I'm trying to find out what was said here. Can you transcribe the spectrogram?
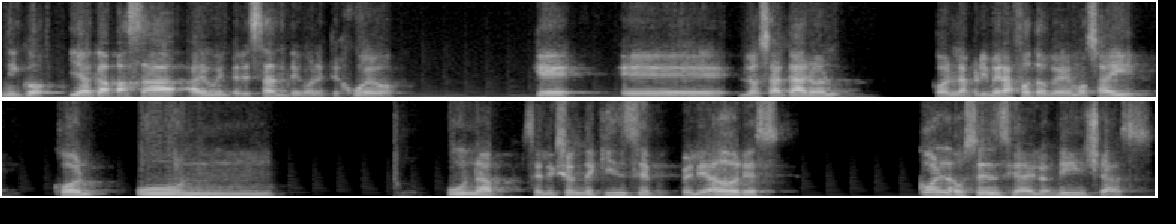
Nico. Y acá pasa algo interesante con este juego. Que eh, lo sacaron con la primera foto que vemos ahí. Con un, una selección de 15 peleadores. Con la ausencia de los ninjas.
